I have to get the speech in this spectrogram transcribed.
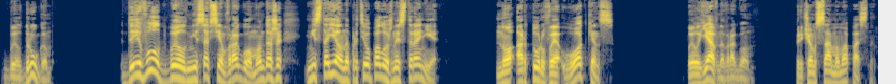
был другом. Да и Волт был не совсем врагом, он даже не стоял на противоположной стороне. Но Артур В. Уоткинс был явно врагом, причем самым опасным.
